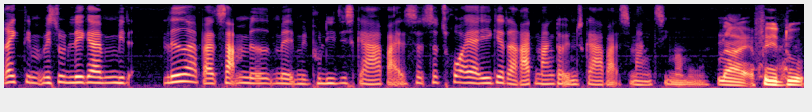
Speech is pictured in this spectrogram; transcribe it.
rigtig, hvis du lægger mit lederarbejde sammen med, med mit politiske arbejde, så, så tror jeg ikke, at der er ret mange, der ønsker at arbejde så mange timer om ugen. Nej, fordi du,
